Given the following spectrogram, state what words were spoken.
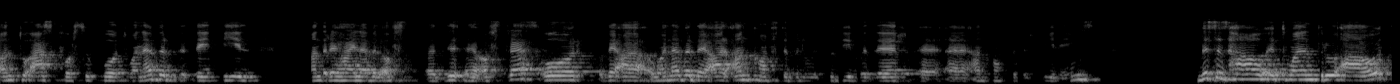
and to ask for support whenever they feel under a high level of, uh, uh of stress or they are whenever they are uncomfortable to deal with their uh, uh, uncomfortable feelings this is how it went throughout.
